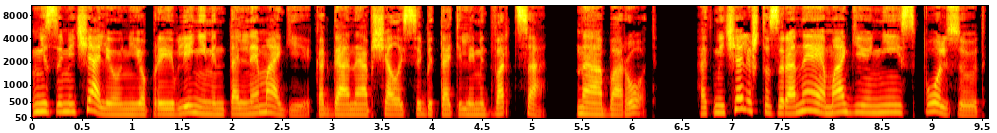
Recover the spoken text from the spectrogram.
не замечали у нее проявлений ментальной магии, когда она общалась с обитателями дворца. Наоборот, отмечали, что Заранея магию не используют,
